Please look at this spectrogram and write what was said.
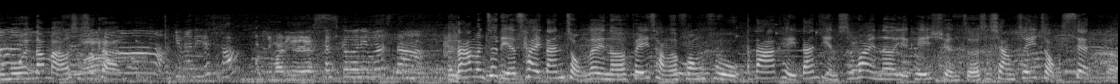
我们文当马上试试看。 お決まりですかお決まりですかしこまりました那他们这里的菜单种类呢非常的丰富，大家可以单点之外呢，也可以选择是像这一种 set 的。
